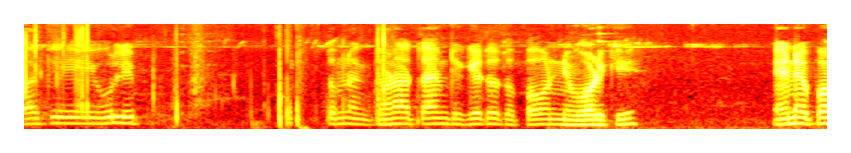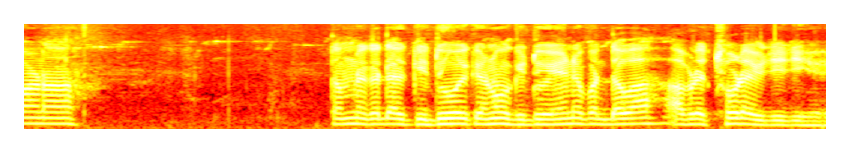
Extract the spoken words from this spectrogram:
બાકી ઓલી તમને ઘણા ટાઈમથી કહેતો હતો પવનની વળકી. એને પણ તમને કદાચ કીધું હોય કે ન કીધું હોય, એને પણ દવા આપણે છોડાવી દીધી છે.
